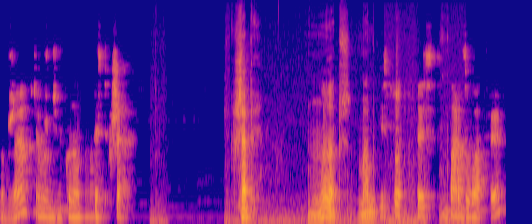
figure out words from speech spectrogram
Dobrze? Chciałbym, żebyś wykonał test krzep. Krzepy. No dobrze, mam... Jest to test bardzo łatwy.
